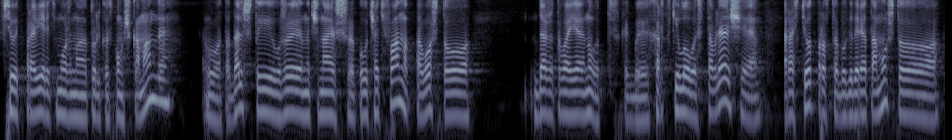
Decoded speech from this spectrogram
все это проверить можно только с помощью команды. Вот. А дальше ты уже начинаешь получать фан от того, что даже твоя, ну вот, как бы хардскилловая составляющая растет просто благодаря тому, что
